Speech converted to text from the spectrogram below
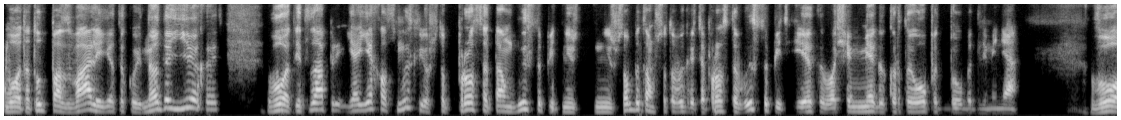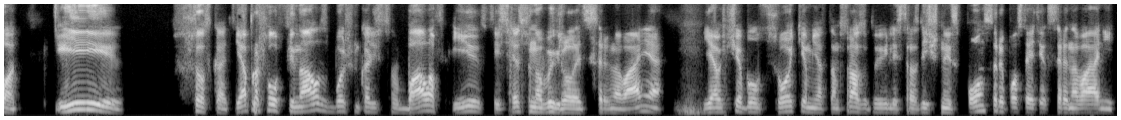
Вот, а тут позвали, я такой, надо ехать. Вот, и туда я ехал с мыслью, чтобы просто там выступить, не, не чтобы там что-то выиграть, а просто выступить, и это вообще мега крутой опыт был бы для меня. Вот, и что сказать, я прошел финал с большим количеством баллов и, естественно, выиграл эти соревнования. Я вообще был в шоке, у меня там сразу появились различные спонсоры после этих соревнований.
